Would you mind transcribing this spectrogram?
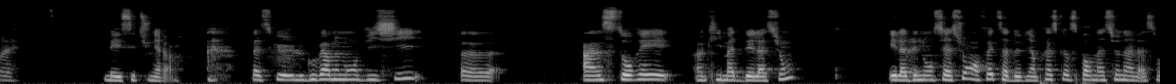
Ouais. Mais c'est une erreur parce que le gouvernement de Vichy euh, a instauré un climat de délation et la Ouais. dénonciation en fait ça devient presque un sport national à ce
